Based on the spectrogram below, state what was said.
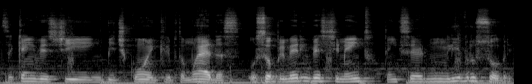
você quer investir em Bitcoin, criptomoedas? O seu primeiro investimento tem que ser num livro sobre.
